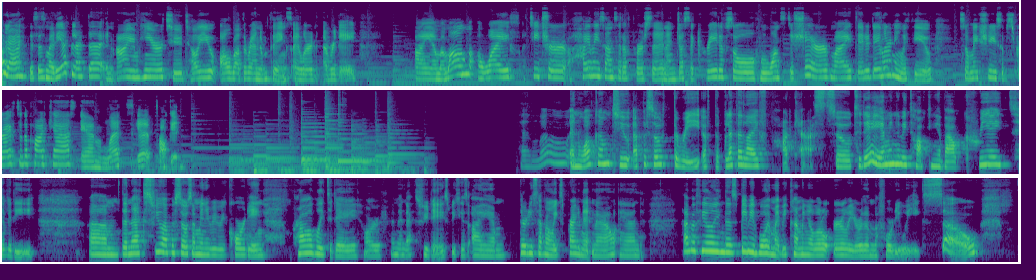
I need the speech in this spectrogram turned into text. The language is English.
Hola, this is Maria Plata, and I am here to tell you all about the random things I learn every day. I am a mom, a wife, a teacher, a highly sensitive person, and just a creative soul who wants to share my day to day learning with you. So make sure you subscribe to the podcast and let's get talking. Hello, and welcome to episode three of the Plata Life podcast. So, today I'm going to be talking about creativity. Um, the next few episodes I'm going to be recording probably today or in the next few days because I am 37 weeks pregnant now and have a feeling this baby boy might be coming a little earlier than the 40 weeks. So,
